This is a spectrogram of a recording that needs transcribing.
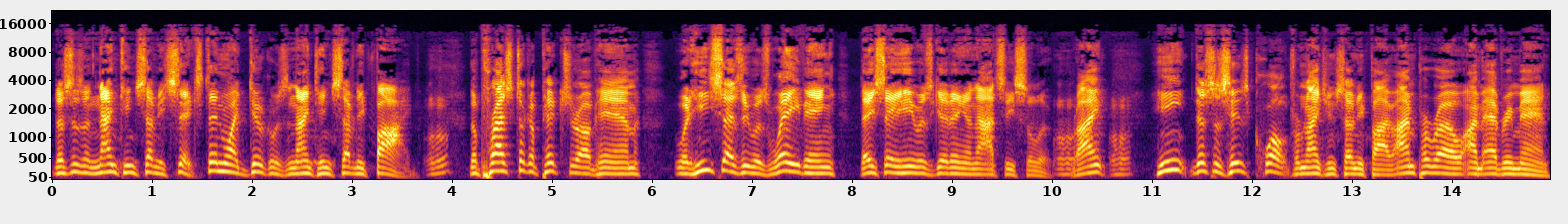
This is in 1976. Thin White Duke was in 1975. Mm-hmm. The press took a picture of him. What he says he was waving, they say he was giving a Nazi salute. Mm-hmm. Right? Mm-hmm. He. This is his quote from 1975. I'm Pierrot. I'm every man.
